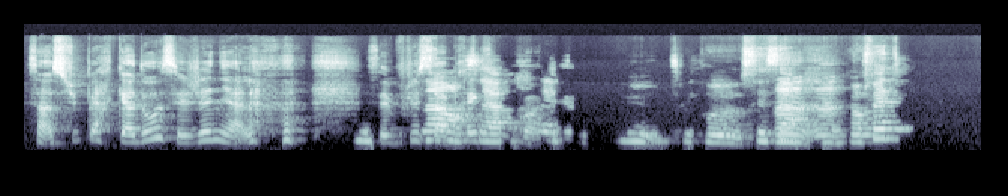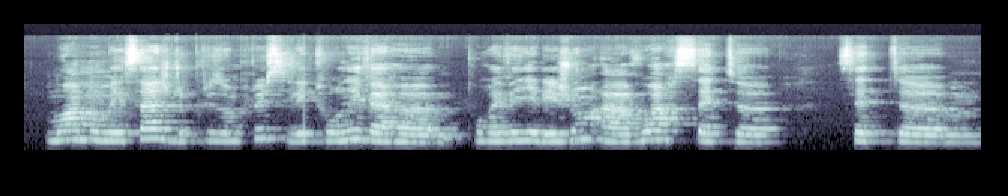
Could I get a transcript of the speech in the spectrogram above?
c'est un super cadeau, c'est génial. c'est plus après, C'est ça. Mmh, mmh. En fait, moi, mon message, de plus en plus, il est tourné vers, euh, pour éveiller les gens à avoir cette, euh, cette, euh,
